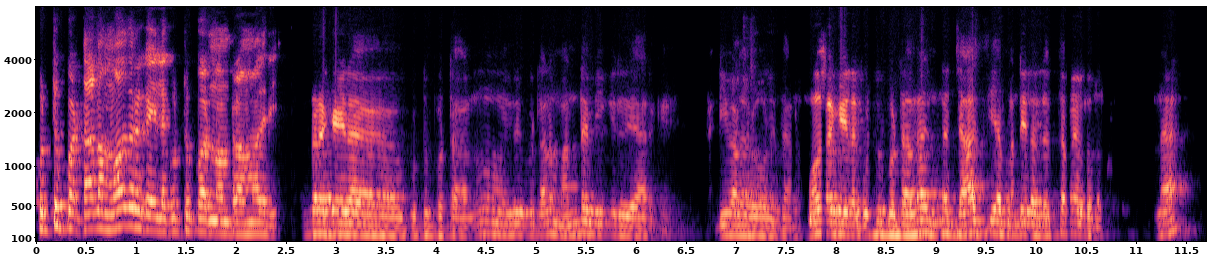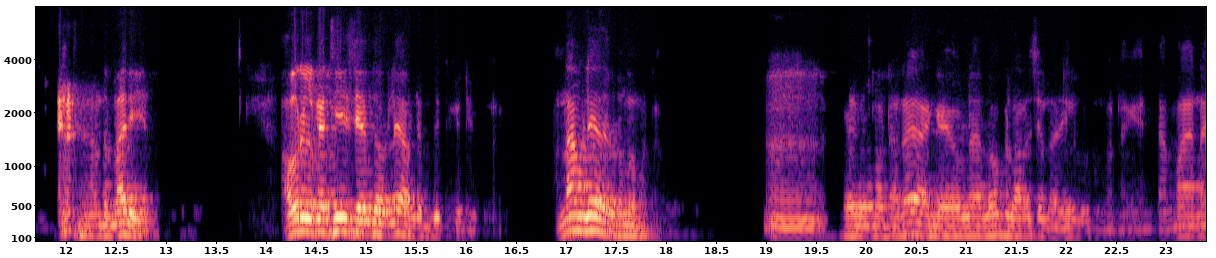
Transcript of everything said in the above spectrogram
குட்டுப்பட்டாலும் மோதிர கையில குட்டுப்படணுன்ற மாதிரி. சுந்தர கையில குட்டு போட்டாலும் இது போட்டாலும் மண்டை வீங்குறது யாருக்கு? அடி வாங்குறவங்களுக்கு தான். மோத கையில குட்டு போட்டாதான் இன்னும் ஜாஸ்தியா மண்டையில ரத்தமே வரும்? அந்த மாதிரி. அவர்கள் கட்சியை சேர்ந்தவர்களே அவர்களை மிதித்து கட்டியிருப்பாங்க அண்ணாமலே அதை விரும்ப மாட்டாங்க விரும்ப மாட்டாரு. அங்க உள்ள லோக்கல் அரசியல்வாதிகள் விரும்ப மாட்டாங்க. இந்த அம்மா என்ன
